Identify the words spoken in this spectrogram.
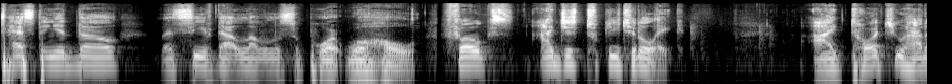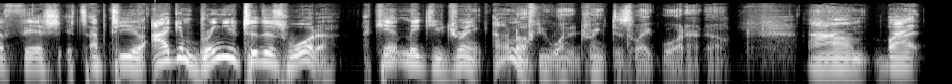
testing it though. Let's see if that level of support will hold. Folks, I just took you to the lake. I taught you how to fish. It's up to you. I can bring you to this water. I can't make you drink. I don't know if you want to drink this lake water though. Um, but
